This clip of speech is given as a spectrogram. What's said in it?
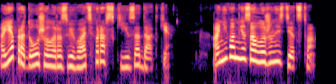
а я продолжила развивать воровские задатки. Они во мне заложены с детства.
